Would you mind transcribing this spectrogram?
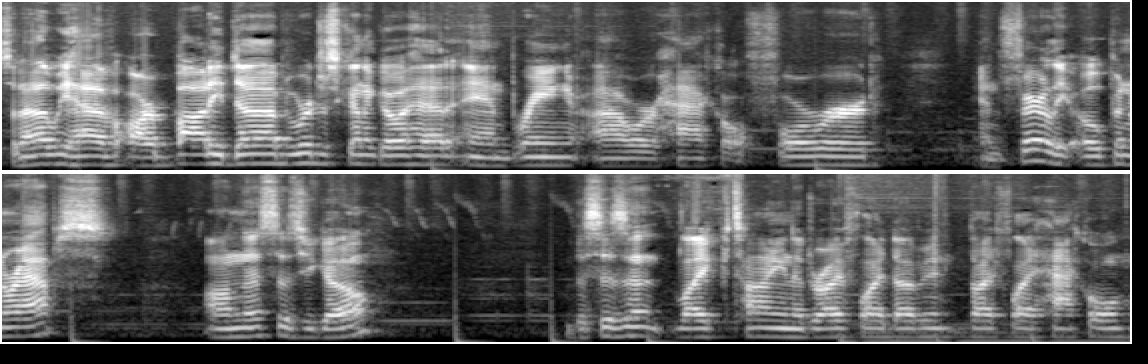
So now that we have our body dubbed, we're just gonna go ahead and bring our hackle forward and fairly open wraps on this as you go. This isn't like tying a dry fly dubbing, dry fly hackle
